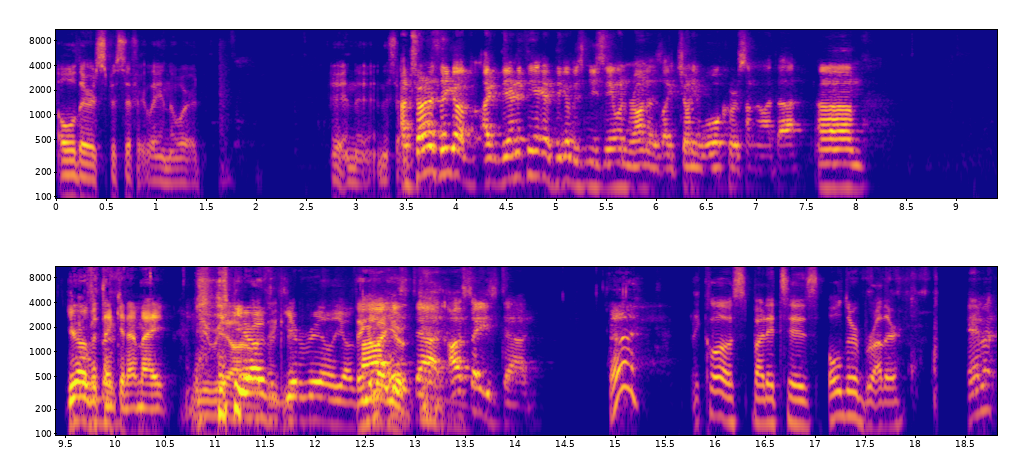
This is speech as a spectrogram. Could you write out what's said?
Older specifically in the word. In the in the I'm trying to think of like the only thing I can think of is New Zealand runners like Johnny Walker or something like that. Um, You're overthinking it, mate. You really are you're, over, you're really overthinking Think uh, about his your- dad. I'll say his dad. Huh? Close, but it's his older brother. Damn it.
